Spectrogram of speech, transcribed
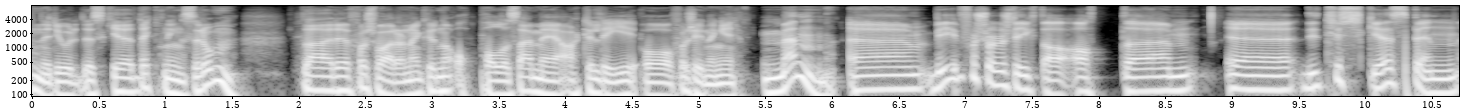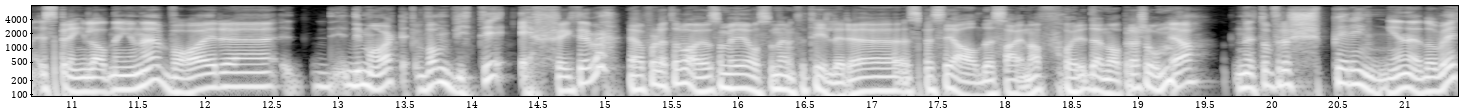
underjordiske dekningsrom, der forsvarerne kunne oppholde seg med artilleri og forsyninger. Men eh, vi forstår det slik da at eh, eh, de tyske sprengladningene var eh, De de må ha vært vanvittig effektive. Ja, for dette var jo, som vi også nevnte tidligere, spesialdesigna for denne operasjonen. Ja, Nettopp for å sprenge nedover.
